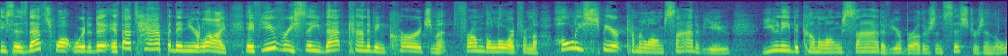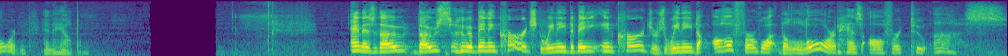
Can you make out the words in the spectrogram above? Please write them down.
He says that's what we're to do. If that's happened in your life, if you've received that kind of encouragement from the Lord, from the Holy Spirit coming alongside of you, you need to come alongside of your brothers and sisters in the Lord and, help them. And as though those who have been encouraged, we need to be encouragers. We need to offer what the Lord has offered to us.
